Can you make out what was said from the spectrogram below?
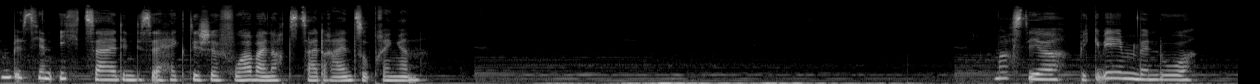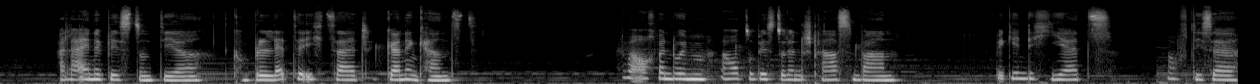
ein bisschen Ich-Zeit in diese hektische Vorweihnachtszeit reinzubringen. Mach's dir bequem, wenn du alleine bist und dir komplette Ich-Zeit gönnen kannst. Aber auch wenn du im Auto bist oder in der Straßenbahn, beginn dich jetzt auf diese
